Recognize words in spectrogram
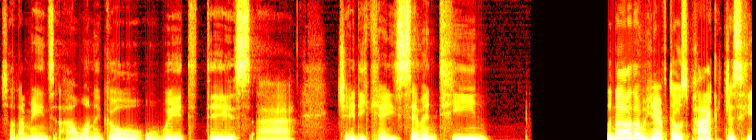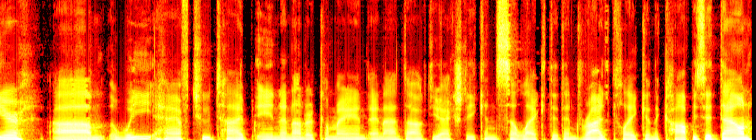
So that means I want to go with this uh, JDK 17 so now that we have those packages here, um, we have to type in another command and thought you actually can select it and right click and it copies it down,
